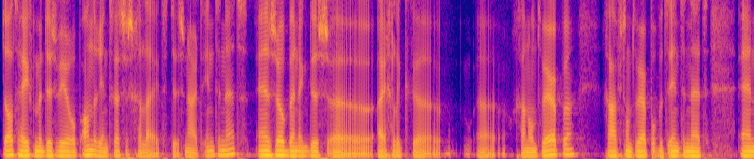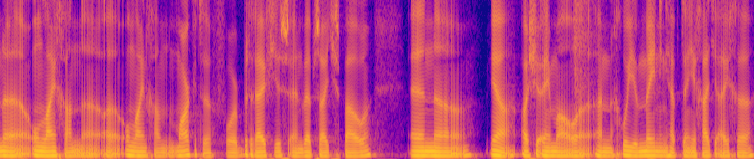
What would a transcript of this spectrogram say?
dat heeft me dus weer op andere interesses geleid. Dus naar het internet. En zo ben ik dus eigenlijk gaan ontwerpen grafisch ontwerp op het internet en uh, online, gaan, uh, online gaan marketen voor bedrijfjes en websitejes bouwen. En uh, ja, als je eenmaal een goede mening hebt en je gaat je eigen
